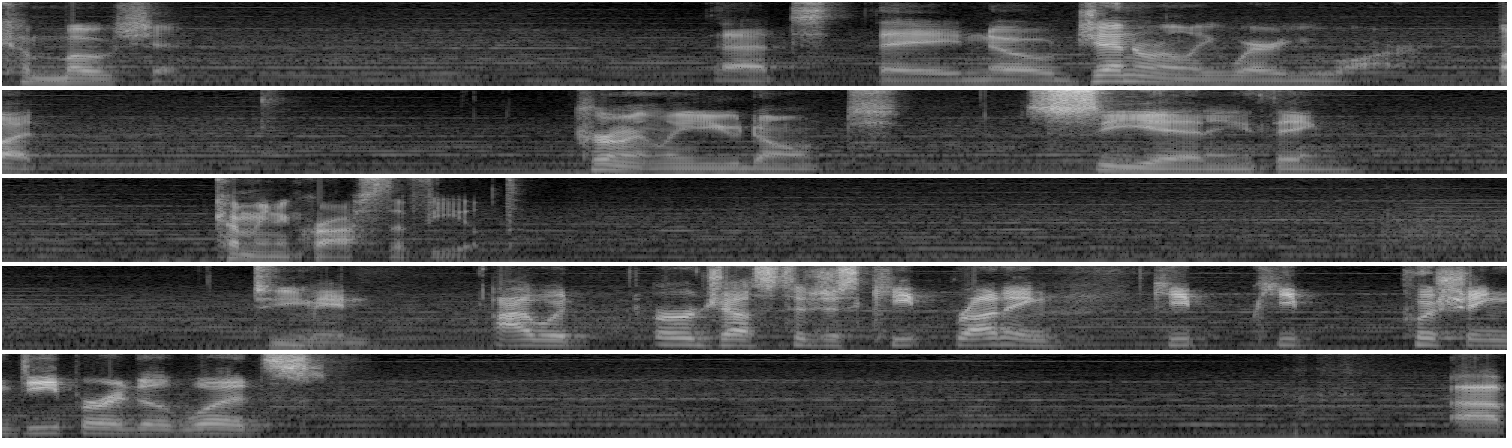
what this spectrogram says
commotion. That they know generally where you are, but currently you don't see anything coming across the field. To I mean, I would urge us to just keep running, keep keep pushing deeper into the woods. Uh,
